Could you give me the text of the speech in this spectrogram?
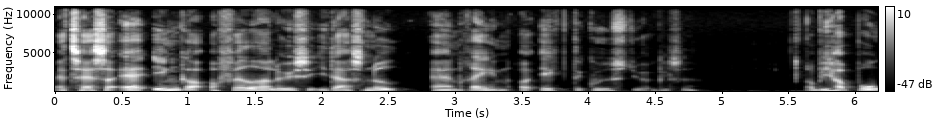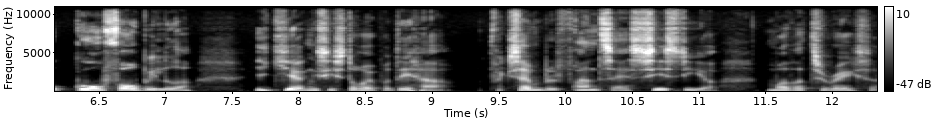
at tage sig af enker og faderløse i deres nød er en ren og ægte gudstyrkelse. Og vi har gode forbilleder i kirkens historie på det her. For eksempel Frans af Assisi og Mother Teresa.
